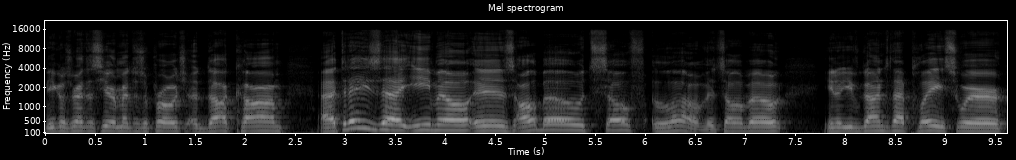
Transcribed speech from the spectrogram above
Nikos Rentas here mentorsapproach.com. Uh, today's uh, email is all about self love. It's all about, you know, you've gotten to that place where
